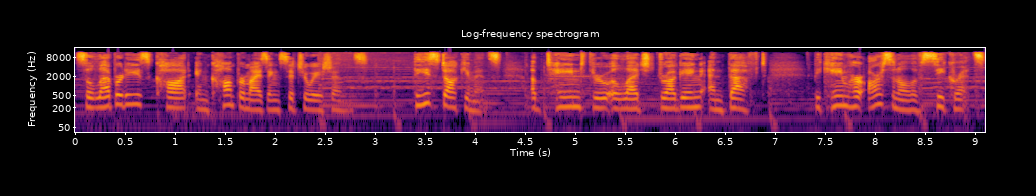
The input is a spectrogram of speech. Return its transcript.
celebrities caught in compromising situations. These documents, obtained through alleged drugging and theft, became her arsenal of secrets,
